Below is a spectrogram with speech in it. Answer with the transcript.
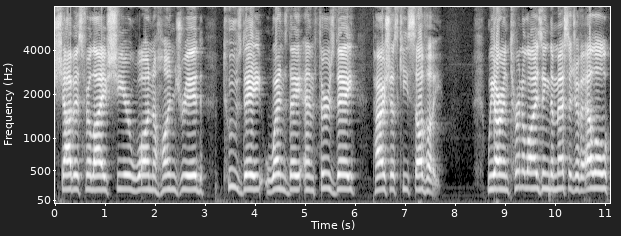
Shabbos for Life, Shir 100, Tuesday, Wednesday, and Thursday, Parshas Kisavai. We are internalizing the message of Elul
